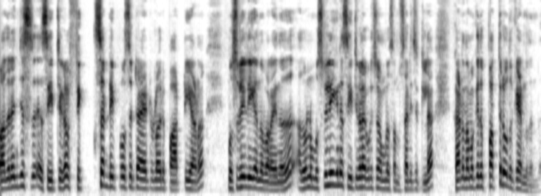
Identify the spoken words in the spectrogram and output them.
പതിനഞ്ച് സീറ്റുകൾ ഫിക്സഡ് ഡിപ്പോസിറ്റ് ആയിട്ടുള്ള ഒരു പാർട്ടിയാണ് മുസ്ലിം ലീഗ് എന്ന് പറയുന്നത്. അതുകൊണ്ട് മുസ്ലിം ലീഗിന്റെ സീറ്റുകളെ കുറിച്ച് നമ്മൾ സംസാരിച്ചിട്ടില്ല. കാരണം നമുക്കിത് പത്തിൽ ഒതുക്കേണ്ടതുണ്ട്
